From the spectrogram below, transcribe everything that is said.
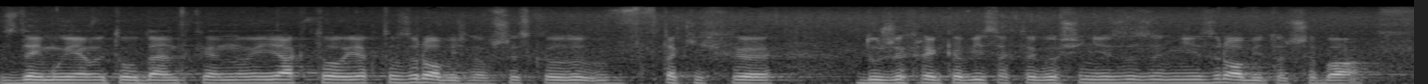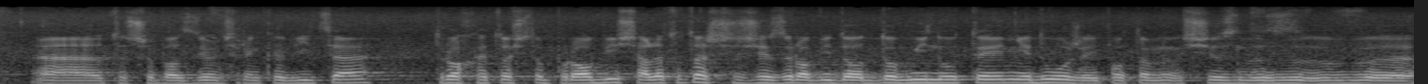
zdejmujemy tą dętkę. No i jak to, jak to zrobić? No wszystko w takich e, dużych rękawicach tego się nie, nie zrobi, to trzeba, to trzeba zdjąć rękawicę, trochę coś to porobić, ale to też się zrobi do, do minuty, nie dłużej, potem się z, z, w,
